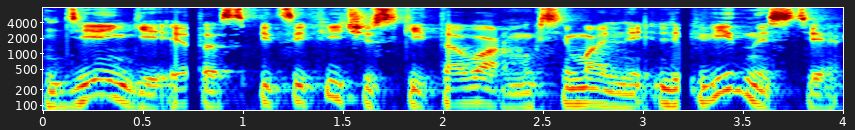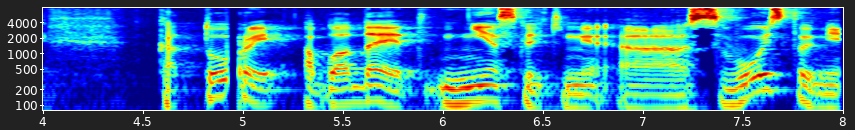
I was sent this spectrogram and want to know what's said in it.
Деньги – это специфический товар максимальной ликвидности, который обладает несколькими э, свойствами,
